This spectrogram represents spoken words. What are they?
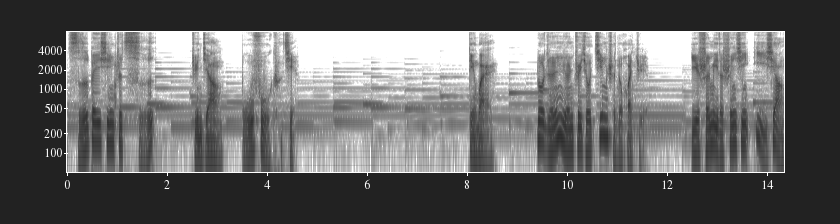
慈悲心之慈，均将不复可见。另外，若人人追求精神的幻觉，以神秘的身心意象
